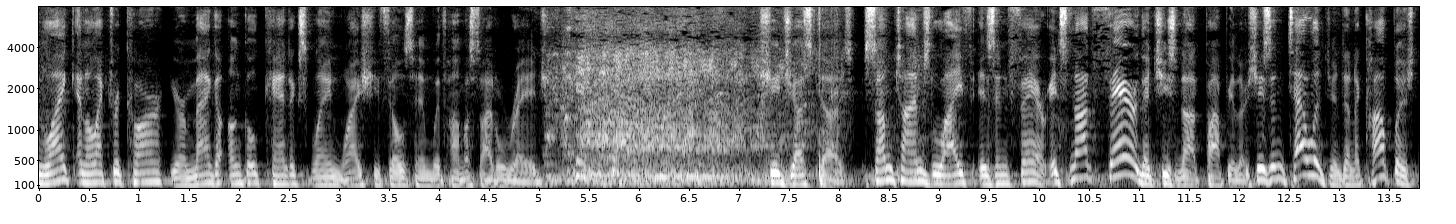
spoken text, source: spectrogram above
and like an electric car, your MAGA uncle can't explain why she fills him with homicidal rage. she just does. Sometimes life isn't fair. It's not fair that she's not popular. She's intelligent and accomplished,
